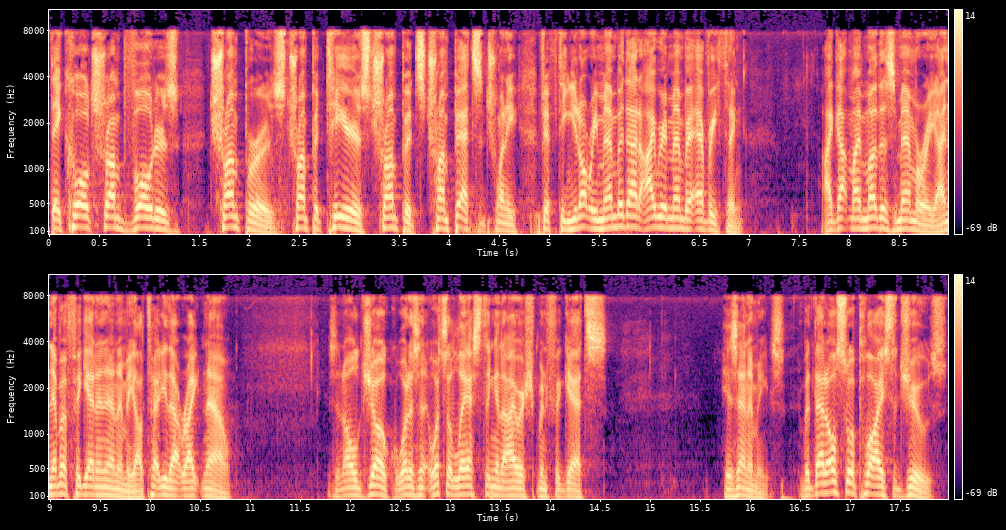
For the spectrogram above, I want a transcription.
They called Trump voters Trumpers, trumpeteers, trumpets, trumpets in 2015. You don't remember that? I remember everything. I got my mother's memory. I never forget an enemy. I'll tell you that right now. It's an old joke. What is it? What's the last thing an Irishman forgets? His enemies. But that also applies to Jews.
